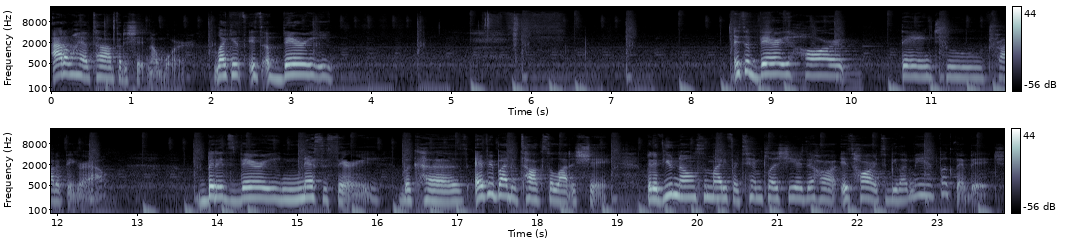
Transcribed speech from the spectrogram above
I don't have time for the shit no more. Like it's it's a very it's a very hard thing to try to figure out. But it's very necessary because everybody talks a lot of shit but if you've known somebody for 10 plus years, it hard, it's hard to be like, man, fuck that bitch.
